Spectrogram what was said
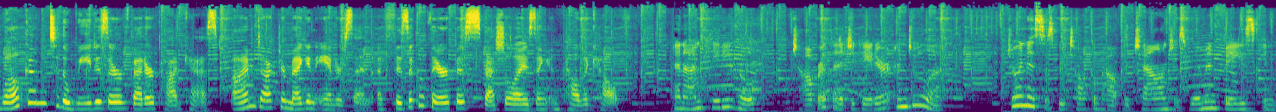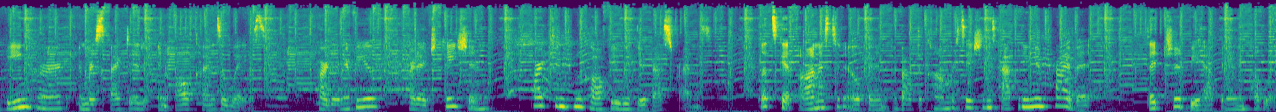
Welcome to the We Deserve Better podcast. I'm Dr. Megan Anderson, a physical therapist specializing in pelvic health. And I'm Katie Hope, childbirth educator and doula. Join us as we talk about the challenges women face in being heard and respected in all kinds of ways. Part interview, part education, part drinking coffee with your best friends. Let's get honest and open about the conversations happening in private that should be happening in public.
